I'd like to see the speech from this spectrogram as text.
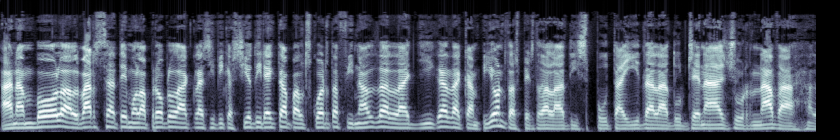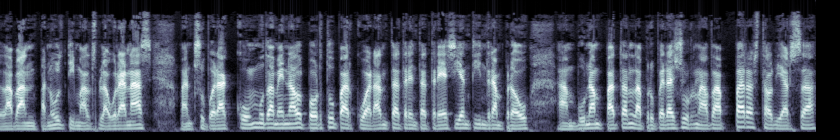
En handbol, el Barça té molt a prop la classificació directa pels quarts de final de la Lliga de Campions, després de la disputa ahir de la dotzena jornada. L'avant penúltima, els blaugranes van superar còmodament el Porto per 40-33 i en tindran prou amb un empat en la propera jornada per estalviar-se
